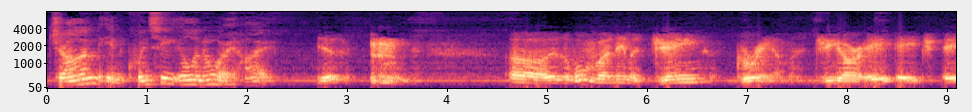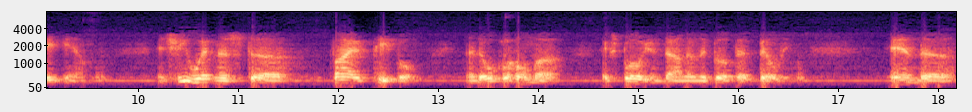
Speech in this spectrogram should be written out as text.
John in Quincy, Illinois. Hi. Yes. uh, there's a woman by the name of Jane Graham, G R A H A M, and she witnessed uh, five people in Oklahoma explosion down there when they built that building. And uh,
